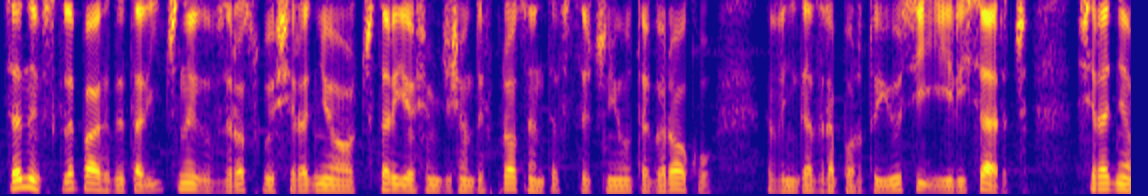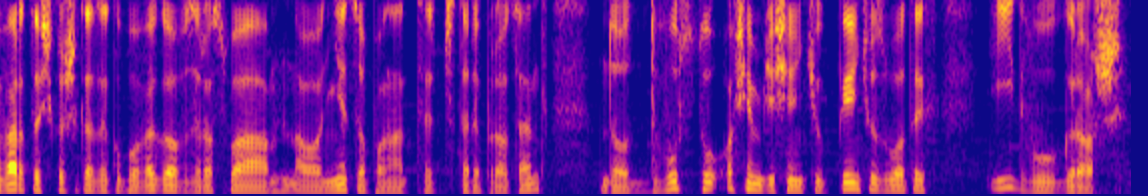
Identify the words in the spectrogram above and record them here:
Ceny w sklepach detalicznych wzrosły średnio o 4,8% w styczniu tego roku, wynika z raportu UC i Research. Średnia wartość koszyka zakupowego wzrosła o nieco ponad 4% do 285 zł i 2 groszy.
